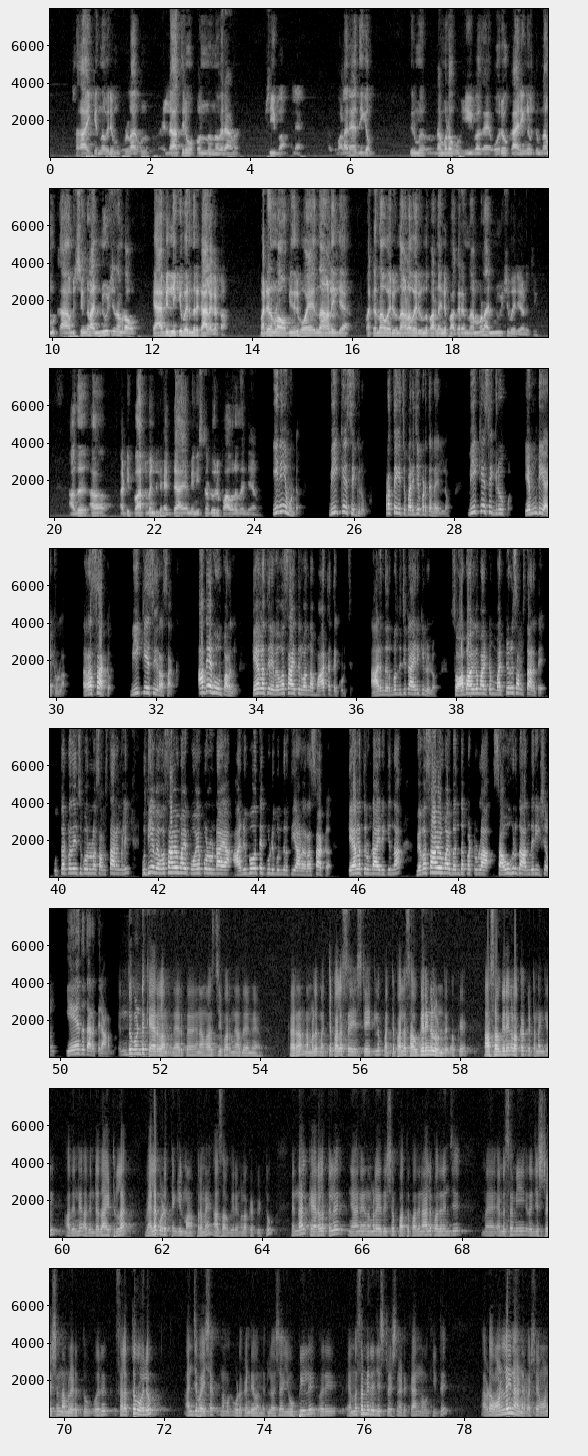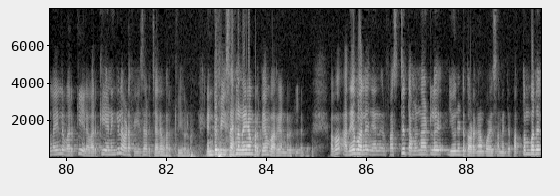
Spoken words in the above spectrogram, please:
സഹായിക്കുന്നവരും ഉള്ള എല്ലാത്തിനും ഒപ്പം നിന്നവരാണ് ഷീബ അല്ലെ? വളരെയധികം. നമ്മുടെ ഈ വക ഓരോ കാര്യങ്ങൾക്കും നമുക്ക് ആവശ്യങ്ങൾ അന്വേഷിച്ച് നമ്മുടെ ക്യാബിനിലേക്ക് വരുന്നൊരു കാലഘട്ടമാണ്. മറ്റേ നമ്മൾ ഓഫീസിൽ പോയ ഇന്ന് ആളില്ല മറ്റന്നാൾ വരൂ നാളെ വരൂ എന്ന് പറഞ്ഞതിന് പകരം നമ്മൾ അന്വേഷിച്ച് വരികയാണ് ചെയ്യുന്നത് അത് ആ ഡിപ്പാർട്ട്മെന്റിൽ ഹെഡായ മിനിസ്റ്ററുടെ ഒരു പവർ തന്നെയാണ്. ഇനിയുമുണ്ട്. വി കെ സി ഗ്രൂപ്പ് പ്രത്യേകിച്ച് പരിചയപ്പെടുത്തേണ്ടതില്ലല്ലോ. V K C group M D ആയിട്ടുള്ള Razak V K C Razak അദ്ദേഹവും പറഞ്ഞു കേരളത്തിലെ വ്യവസായത്തിൽ വന്ന മാറ്റത്തെക്കുറിച്ച്. ആരും നിർബന്ധിച്ചിട്ടായിരിക്കില്ലല്ലോ. സ്വാഭാവികമായിട്ടും മറ്റൊരു സംസ്ഥാനത്തെ ഉത്തർപ്രദേശ് പോലുള്ള സംസ്ഥാനങ്ങളിൽ പുതിയ വ്യവസായവുമായി പോയപ്പോഴുണ്ടായ അനുഭവത്തെ കൂടി മുൻനിർത്തിയാണ് റസാക്ക് കേരളത്തിലുണ്ടായിരിക്കുന്ന വ്യവസായവുമായി ബന്ധപ്പെട്ടുള്ള സൗഹൃദ അന്തരീക്ഷം ഏത് തരത്തിലാണെന്ന്? എന്തുകൊണ്ട് കേരളം നേരത്തെ നവാസ്ജി പറഞ്ഞ അത് തന്നെയാണ്? കാരണം നമ്മൾ മറ്റ് പല സ്റ്റേറ്റിലും മറ്റ് പല സൗകര്യങ്ങളുണ്ട്. ഒക്കെ ആ സൗകര്യങ്ങളൊക്കെ കിട്ടണമെങ്കിൽ അതിന് അതിന്റെതായിട്ടുള്ള വില കൊടുത്തെങ്കിൽ മാത്രമേ ആ സൗകര്യങ്ങളൊക്കെ കിട്ടൂ. എന്നാൽ കേരളത്തിൽ ഞാൻ നമ്മൾ ഏകദേശം പത്ത് പതിനാല് പതിനഞ്ച് M S M E registration നമ്മളെടുത്തു ഒരു സ്ഥലത്ത് പോലും അഞ്ച് പൈസ നമുക്ക് കൊടുക്കേണ്ടി വന്നിട്ടില്ല. പക്ഷേ യു പിയിൽ ഒരു M S M E registration എടുക്കാൻ നോക്കിയിട്ട് അവിടെ ഓൺലൈനാണ് പക്ഷേ ഓൺലൈനിൽ വർക്ക് ചെയ്യില്ല. വർക്ക് ചെയ്യണമെങ്കിൽ അവിടെ ഫീസ് അടിച്ചാലേ വർക്ക് ചെയ്യുള്ളൂ. എന്ത് ഫീസാണെന്ന് ഞാൻ പ്രത്യേകം പറയേണ്ടതില്ലല്ലോ. അപ്പോൾ അതേപോലെ ഞാൻ ഫസ്റ്റ് തമിഴ്നാട്ടിൽ യൂണിറ്റ് തുടങ്ങാൻ പോയ സമയത്ത് പത്തൊമ്പത്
